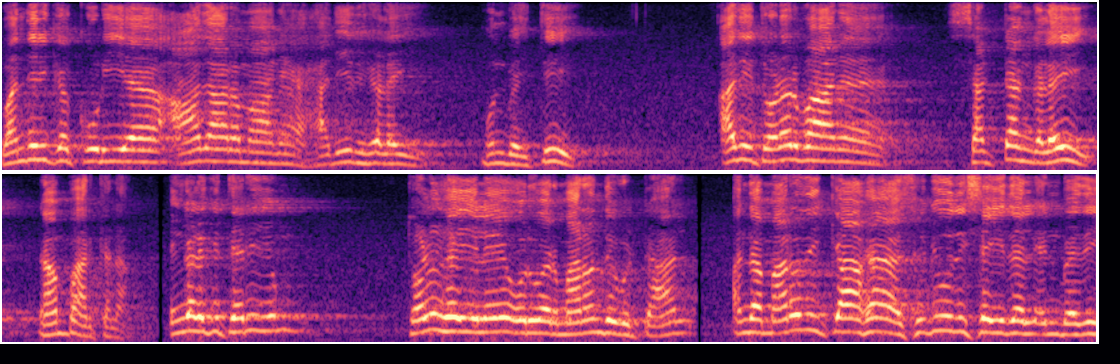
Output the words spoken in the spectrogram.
வந்திருக்கக்கூடிய ஆதாரமான ஹதீதுகளை முன்வைத்து அது தொடர்பான சட்டங்களை நாம் பார்க்கலாம். எங்களுக்கு தெரியும் தொழுகையிலே ஒருவர் மறந்து விட்டால் அந்த மறதிக்காக சுஜூது செய்தல் என்பது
